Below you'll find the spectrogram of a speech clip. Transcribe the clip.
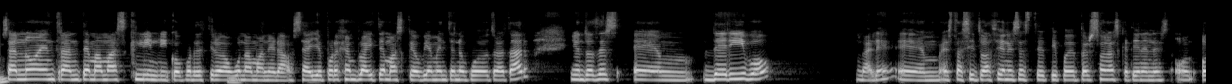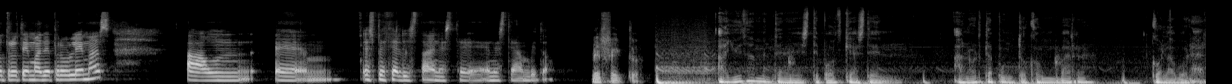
O sea, no entra en tema más clínico, por decirlo de alguna manera. O sea, yo, por ejemplo, hay temas que obviamente no puedo tratar y entonces em, derivo ¿vale? Em, estas situaciones a este tipo de personas que tienen otro tema de problemas a un em, especialista en este, en este ámbito. Perfecto. Ayuda a mantener este podcast en anorta.com barra colaborar.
